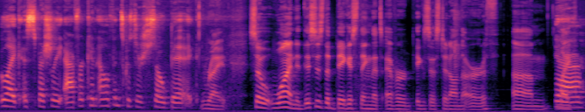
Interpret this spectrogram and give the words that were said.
like especially African elephants because they're so big. Right. So one, this is the biggest thing that's ever existed on the earth. Um, yeah. Like,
